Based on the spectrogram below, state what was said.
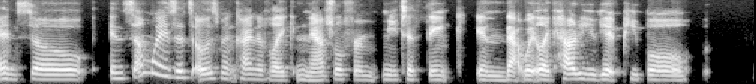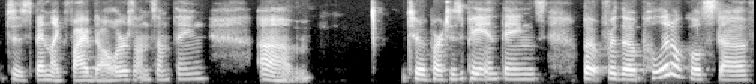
and so in some ways it's always been kind of like natural for me to think in that way like how do you get people to spend like five dollars on something um to participate in things but for the political stuff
